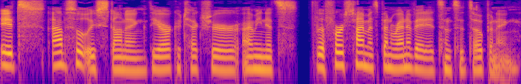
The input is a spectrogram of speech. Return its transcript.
It's absolutely stunning. The architecture, I mean, it's the first time it's been renovated since its opening.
